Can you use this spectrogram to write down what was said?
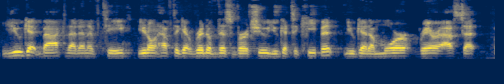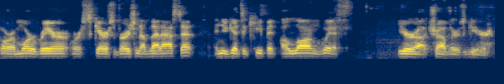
you get back that NFT. You don't have to get rid of this virtue. You get to keep it. You get a more rare asset or a more rare or scarce version of that asset, and you get to keep it along with your uh, traveler's gear.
